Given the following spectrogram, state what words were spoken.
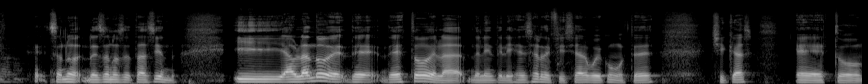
Eso no, eso no se está haciendo. Y hablando de, de- de esto, de la, de la inteligencia artificial, voy con ustedes, chicas. Esto,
